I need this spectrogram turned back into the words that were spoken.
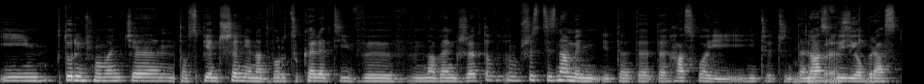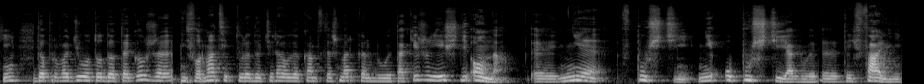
I w którymś momencie to spiętrzenie na dworcu Keleti w, w, na Węgrzech, to wszyscy znamy te, te, te hasła i, czy, czy te te nazwy obrazki. i obrazki. Doprowadziło to do tego, że informacje, które docierały do kanclerz Merkel były takie, że jeśli ona y, nie wpuści, nie upuści jakby y, tej fali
